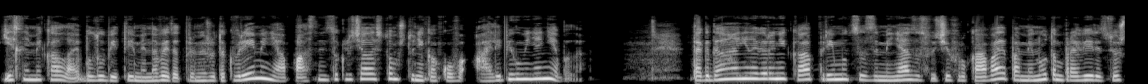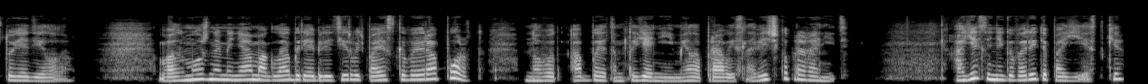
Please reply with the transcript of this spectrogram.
Если Миколай был убит именно в этот промежуток времени, опасность заключалась в том, что никакого алиби у меня не было. Тогда они наверняка примутся за меня, засучив рукава и по минутам проверят все, что я делала. Возможно, меня могла бы реабилитировать поездка в аэропорт, но вот об этом-то я не имела права и словечко проронить. А если не говорить о поездке,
